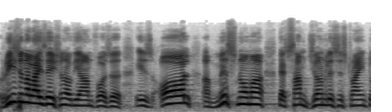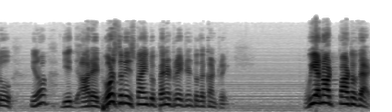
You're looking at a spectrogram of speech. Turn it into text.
regionalization of the armed forces is all a misnomer that some journalist is trying to, you know, the, our adversary is trying to penetrate into the country. We are not part of that.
